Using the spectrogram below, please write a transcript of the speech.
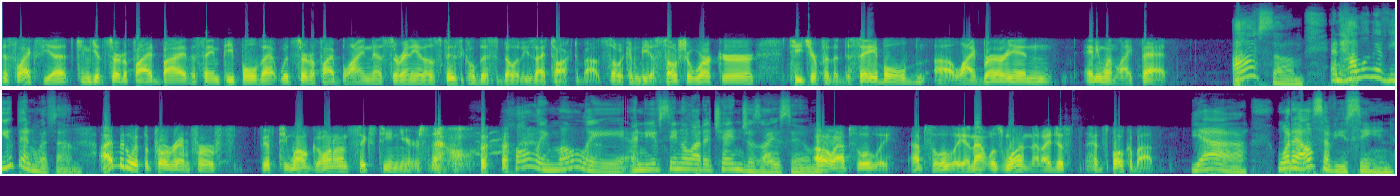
dyslexia can get certified by the same people that would certify blindness or any of those physical disabilities I talked about. So it can be a social worker, teacher for the disabled, uh, librarian, anyone like that. Awesome. And how long have you been with them? I've been with the program for 15 well going on 16 years now. Holy moly. And you've seen a lot of changes i assume. Oh absolutely. Absolutely. And that was one that i just had spoke about. Yeah. What else have you seen?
